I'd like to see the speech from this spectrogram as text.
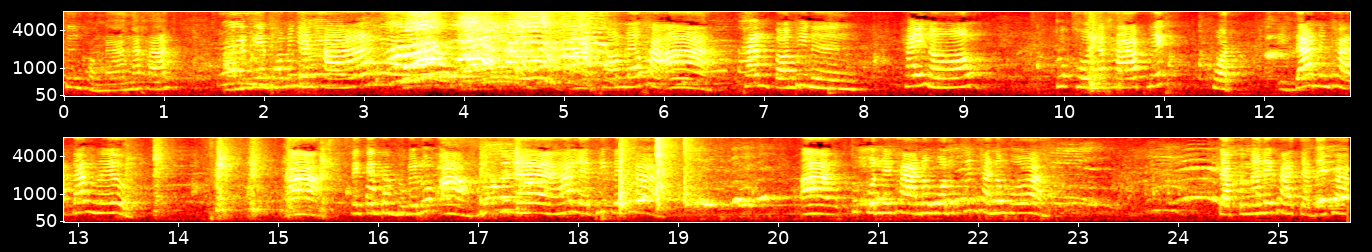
ขึ้นของน้ำนะคะนักเรียนพร้อมหรือยังคะอ่าพร้อมแล้วค่ะอ่าขั้นตอนที่หนึ่งให้น้องทุกคนนะคะพลิกขวดอีกด้านหนึ่งค่ะตั้งเร็วอ่าเต็มๆทำถูกไหมลูกอ่าลุกขึ้นนะฮะเลยพลิกเลยค่ะ อ่าทุกคน เลยค่ะน้องบัวลุกขึ้นค่ะน้องบัวจับตรงนั้นเลยค่ะจับเลยค่ะ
